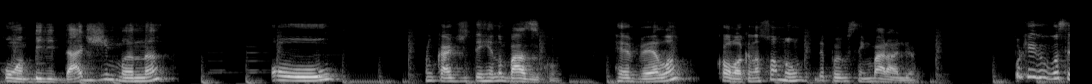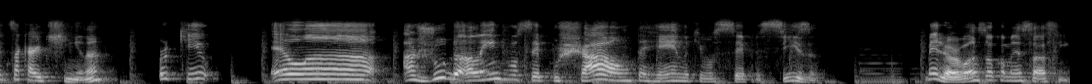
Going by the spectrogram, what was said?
com habilidade de mana ou um card de terreno básico. Revela, coloca na sua mão, depois você embaralha. Por que eu gostei dessa cartinha, né? Porque ela ajuda, além de você puxar um terreno que você precisa. Melhor, antes de eu começar assim.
